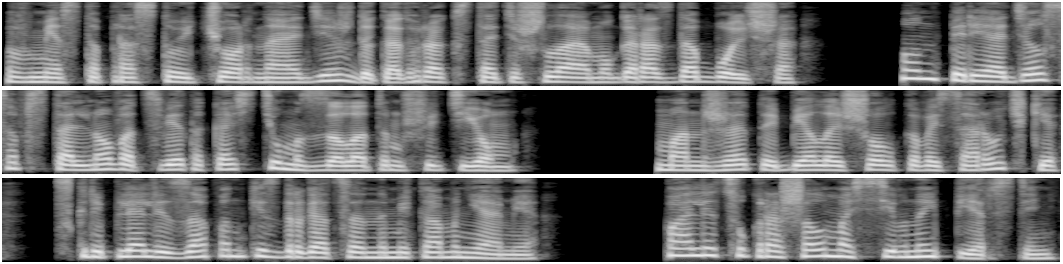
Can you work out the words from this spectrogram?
Вместо простой черной одежды, которая, кстати, шла ему гораздо больше, он переоделся в стального цвета костюм с золотым шитьем. Манжеты белой шелковой сорочки скрепляли запонки с драгоценными камнями. Палец украшал массивный перстень.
